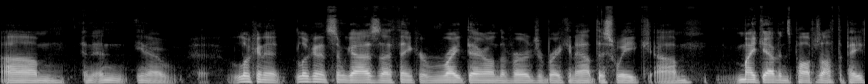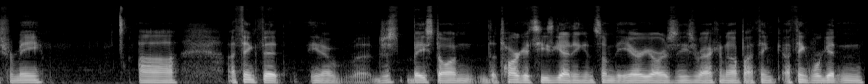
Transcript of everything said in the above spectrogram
Um, and and you know, looking at looking at some guys that I think are right there on the verge of breaking out this week. Um, Mike Evans pops off the page for me. Uh, I think that you know, just based on the targets he's getting and some of the air yards he's racking up, I think I think we're getting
